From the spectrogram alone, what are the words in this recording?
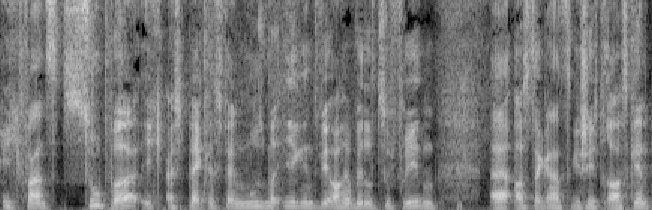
ich fand's super. Ich als Packers-Fan muss man irgendwie auch ein bisschen zufrieden äh, aus der ganzen Geschichte rausgehen.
